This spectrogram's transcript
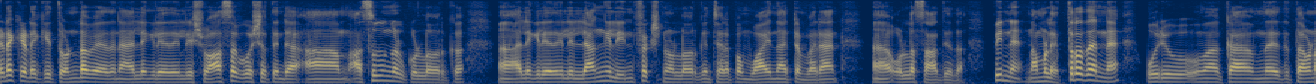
ഇടയ്ക്കിടയ്ക്ക് തൊണ്ടവേദന അല്ലെങ്കിൽ ഏതെങ്കിലും ശ്വാസകോശത്തിന്റെ അസുഖങ്ങൾക്കുള്ളവർക്ക് അല്ലെങ്കിൽ ഏതെങ്കിലും ലങ്ങിൽ ഇൻഫെക്ഷൻ ഉള്ളവർക്കും ചിലപ്പം വായ്നാറ്റം വരാൻ ഉള്ള സാധ്യത. പിന്നെ നമ്മൾ എത്ര തന്നെ ഒരു തവണ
